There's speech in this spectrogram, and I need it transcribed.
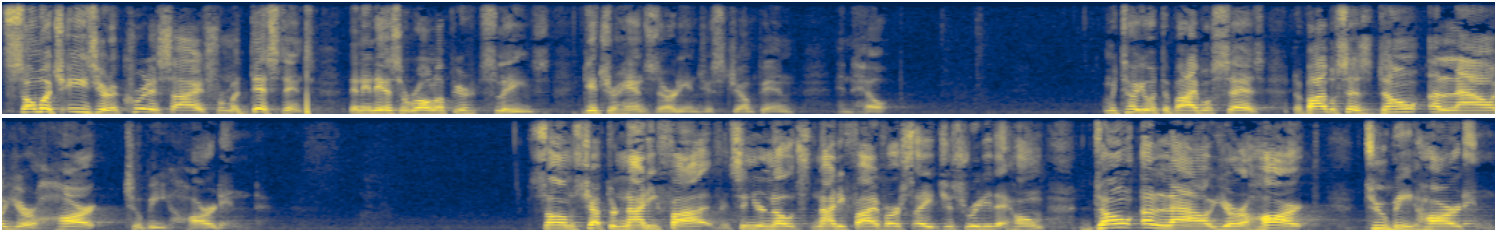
So much easier to criticize from a distance than it is to roll up your sleeves, get your hands dirty, and just jump in and help. Let me tell you what the Bible says. The Bible says, don't allow your heart to be hardened. Psalms chapter 95, it's in your notes, 95 verse 8, just read it at home. Don't allow your heart to be hardened.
